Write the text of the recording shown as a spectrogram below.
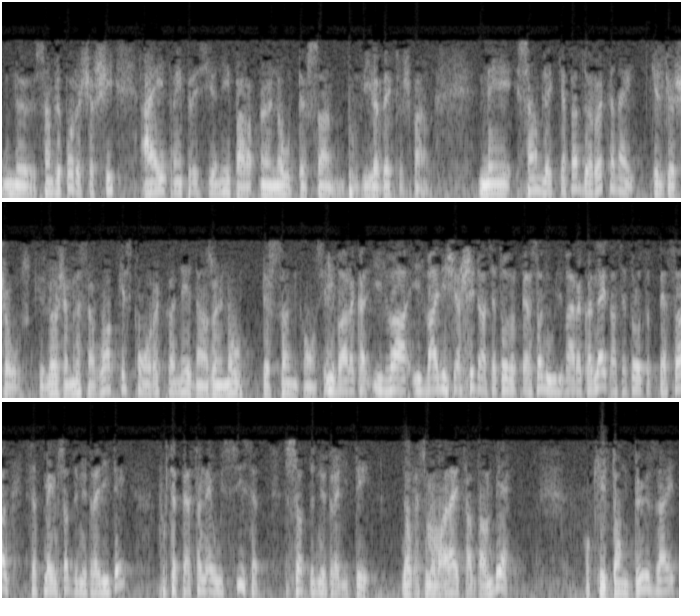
ou ne semble pas rechercher à être impressionné par une autre personne pour vivre avec, je parle, mais semble être capable de reconnaître quelque chose. Que là, j'aimerais savoir qu'est-ce qu'on reconnaît dans une autre personne consciente. Il va, il, va, il va aller chercher dans cette autre personne ou il va reconnaître dans cette autre personne cette même sorte de neutralité pour que cette personne ait aussi cette sorte de neutralité. Donc à ce moment-là, ils s'entendent bien. OK, donc deux êtres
